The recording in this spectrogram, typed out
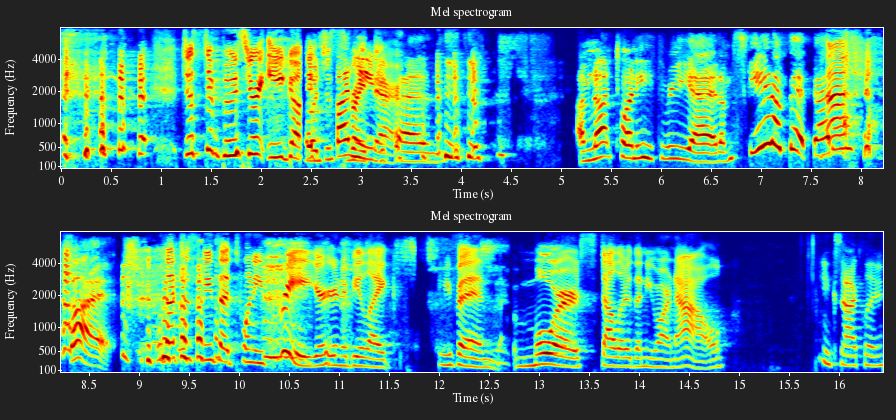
just to boost your ego, It's just right there. because I'm not 23 yet. I'm skiing a bit better, but well, that just means at 23, you're going to be like even more stellar than you are now. exactly.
